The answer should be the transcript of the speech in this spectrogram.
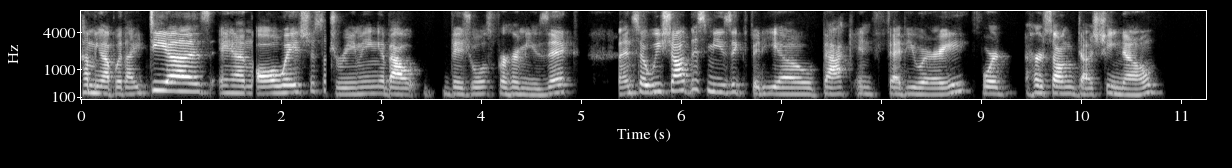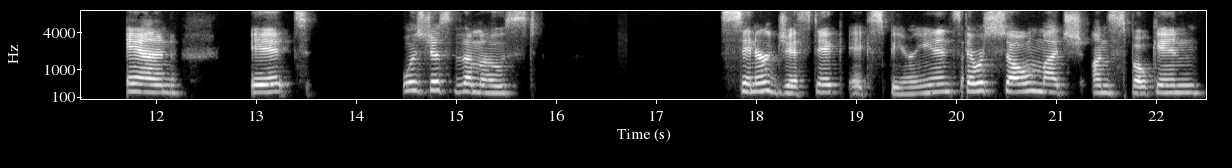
coming up with ideas and always just dreaming about visuals for her music. And so we shot this music video back in February for her song Does She Know? And it was just the most synergistic experience. There was so much unspoken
